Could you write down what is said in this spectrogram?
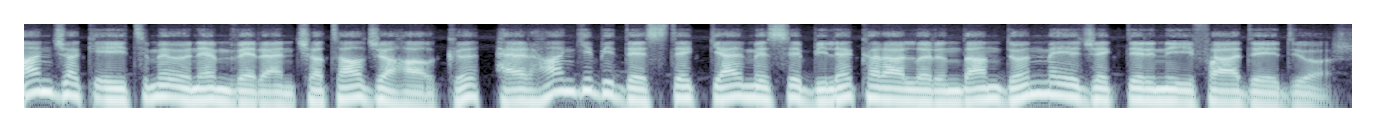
Ancak eğitime önem veren Çatalca halkı, herhangi bir destek gelmese bile kararlarından dönmeyeceklerini ifade ediyor.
